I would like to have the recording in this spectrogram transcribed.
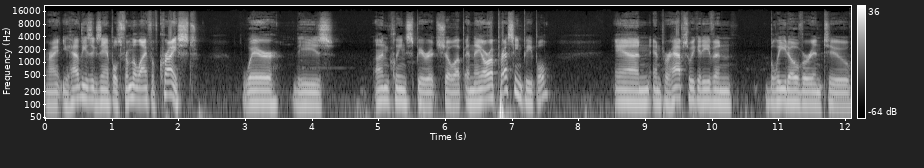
right? You have these examples from the life of Christ where these unclean spirits show up and they are oppressing people and and perhaps we could even bleed over into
